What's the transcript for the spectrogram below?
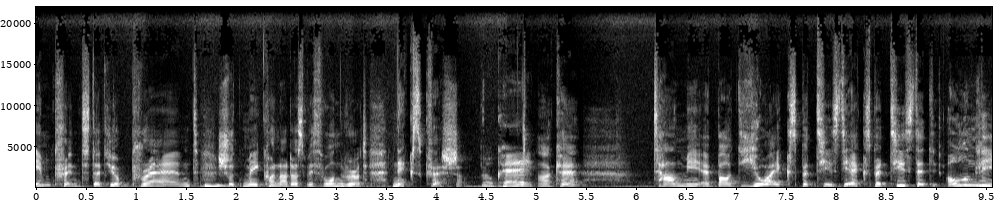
imprint that your brand mm-hmm. should make on others with one word. Next question. Okay. Okay tell me about your expertise, the expertise that only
